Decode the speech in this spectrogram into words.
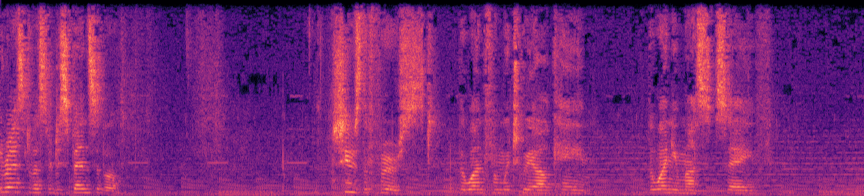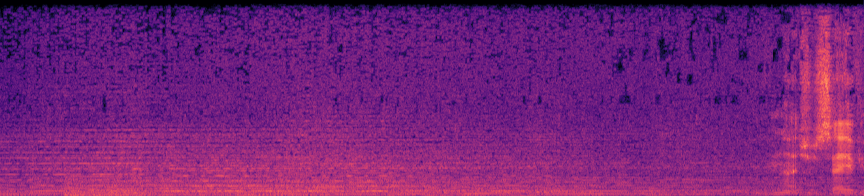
The rest of us are dispensable. She was the first, the one from which we all came, the one you must save. I'm not your savior.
